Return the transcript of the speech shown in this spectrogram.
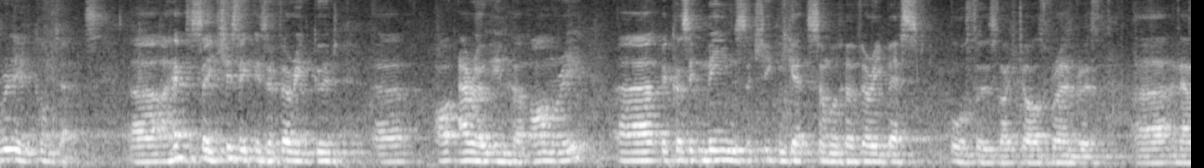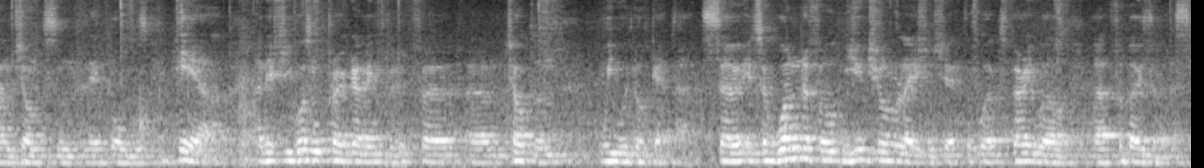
brilliant contacts. Uh, I have to say Chiswick is a very good uh, arrow in her armoury uh, because it means that she can get some of her very best authors like Giles Brandreth and Alan Johnson and Ed Balls here and if she wasn't programming for, for um, Cheltenham, we would not get that. So it's a wonderful mutual relationship that works very well uh, for both of us,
